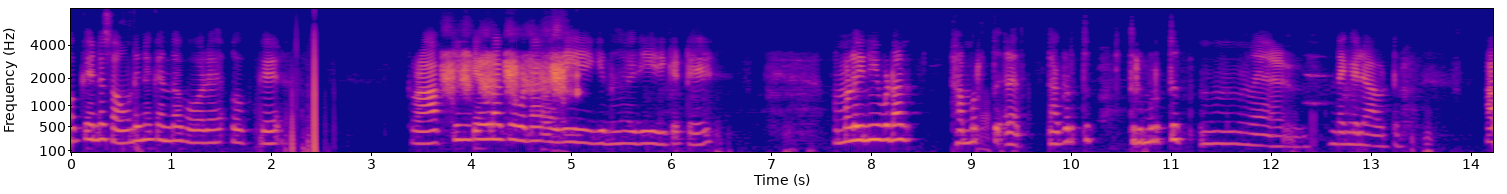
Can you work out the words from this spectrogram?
ഓക്കെ എന്റെ സൗണ്ടിനൊക്കെ എന്താ പോലെ? ഓക്കെ ക്രാഫ്റ്റിംഗ് ടേബിളൊക്കെ ഇവിടെ വരിയിരിക്കുന്നു വരിയിരിക്കട്ടെ. നമ്മളിനി ഇവിടെ തമിർത്ത് അല്ല തകർത്ത് ത്രിമിർത്ത് എന്തെങ്കിലും ആവട്ടെ. ആ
